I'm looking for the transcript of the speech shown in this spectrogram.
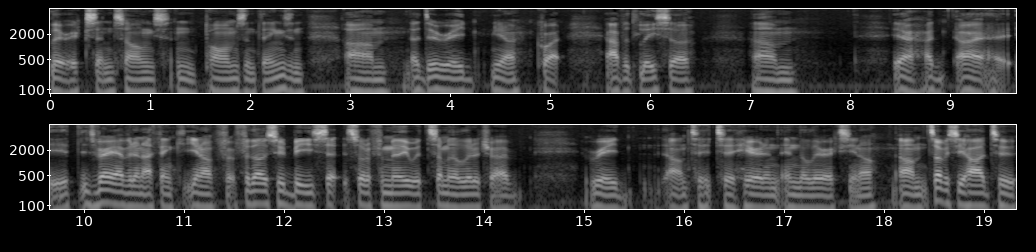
lyrics and songs and poems and things and um, i do read you know quite avidly so um, yeah, I, I, it, it's very evident. I think you know, for, for those who'd be se- sort of familiar with some of the literature I read, um, to to hear it in, in the lyrics, you know, um, it's obviously hard to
